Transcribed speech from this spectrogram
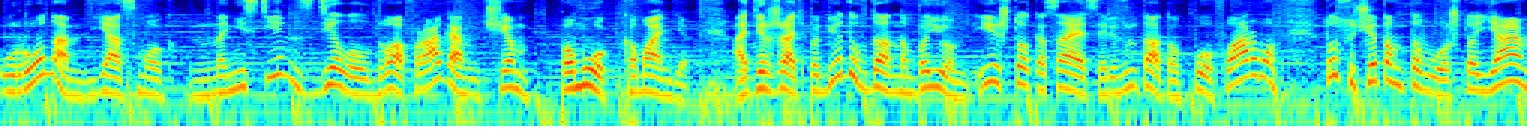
урона я смог нанести, сделал два фрага, чем помог команде одержать победу в данном бою. И что касается результатов по фарму, то с учетом того, что я...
